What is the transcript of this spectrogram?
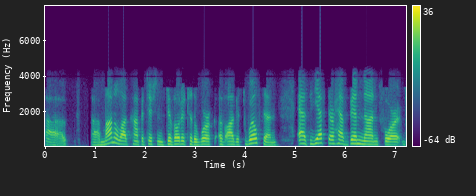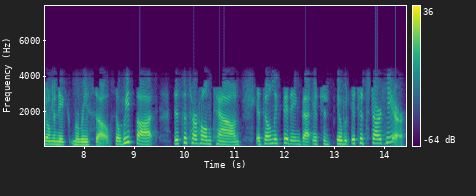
uh, uh, monologue competitions devoted to the work of August Wilson. As yet, there have been none for Dominique Morisseau. So we thought this is her hometown. It's only fitting that it should it, would, it should start here.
